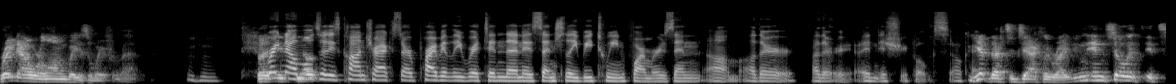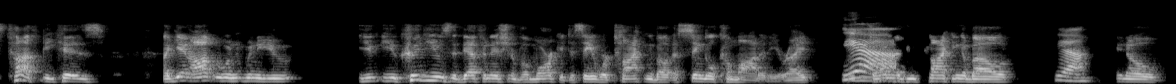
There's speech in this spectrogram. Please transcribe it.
Right now, we're a long ways away from that. Mhm. But right now, you know, most of these contracts are privately written, then essentially between farmers and um, other other industry folks. Okay. Yep, that's exactly right. And, and so it, it's tough because, again, op- when, when you you you could use the definition of a market to say we're talking about a single commodity, right? yeah. So I'd be talking about Yeah. you know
